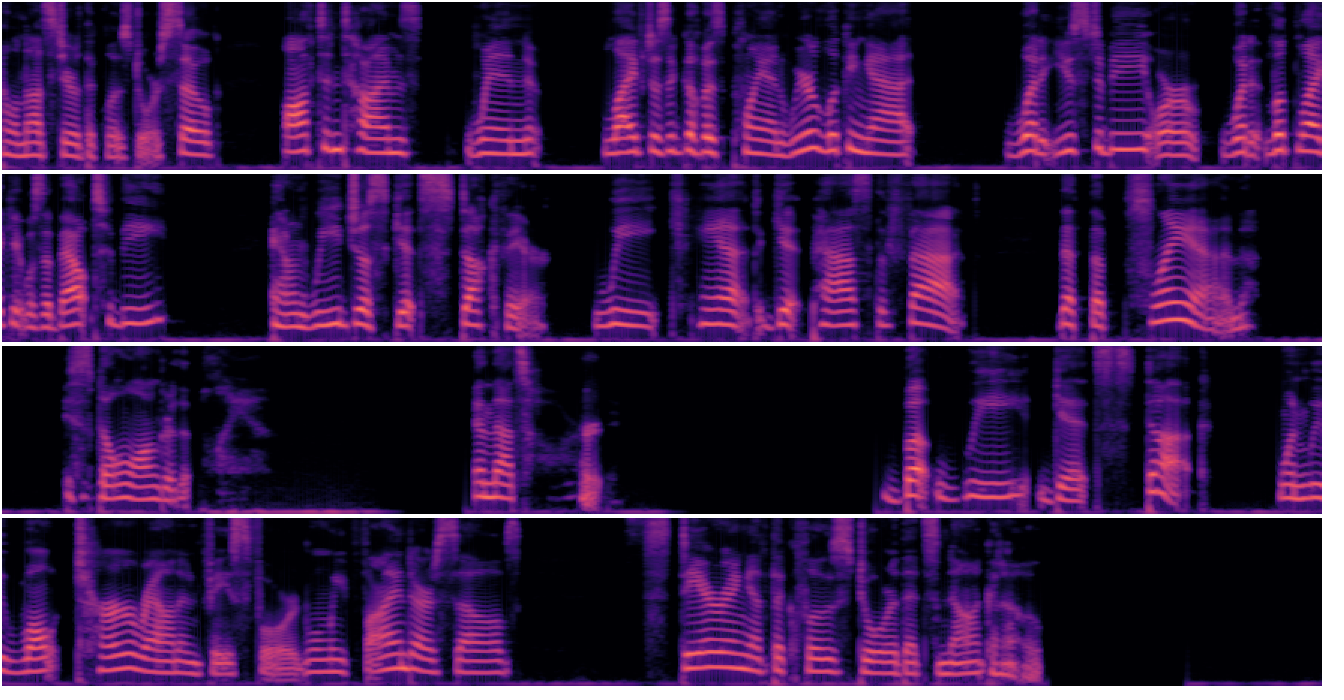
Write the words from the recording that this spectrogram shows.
I will not stare at the closed door. So oftentimes when life doesn't go as planned, we're looking at what it used to be or what it looked like it was about to be and we just get stuck there. We can't get past the fact that the plan is no longer the plan. And that's hard. But we get stuck when we won't turn around and face forward, when we find ourselves staring at the closed door that's not going to open.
